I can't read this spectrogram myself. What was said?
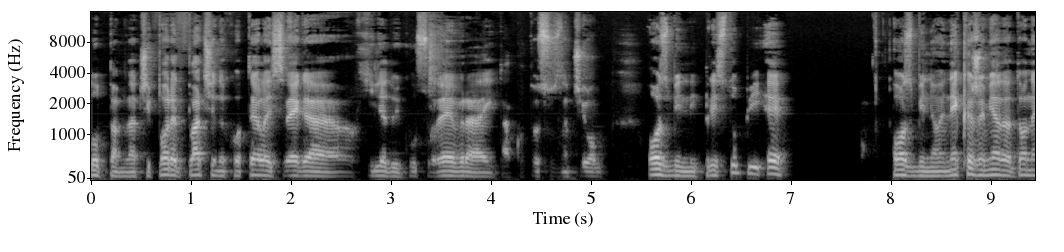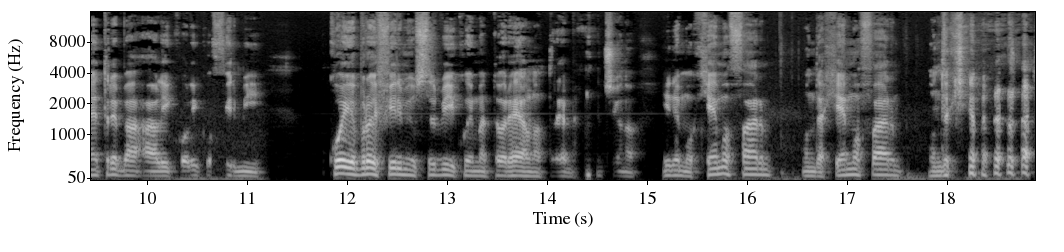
lupam, znači, pored plaćenog hotela i svega, hiljadu i kusur evra i tako, to su, znači, ozbiljni pristupi. E, ozbiljno je, ne kažem ja da to ne treba, ali koliko firmi, koji je broj firmi u Srbiji kojima to realno treba? Znači, ono, idemo Hemofarm, onda Hemofarm, onda Hemofarm,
